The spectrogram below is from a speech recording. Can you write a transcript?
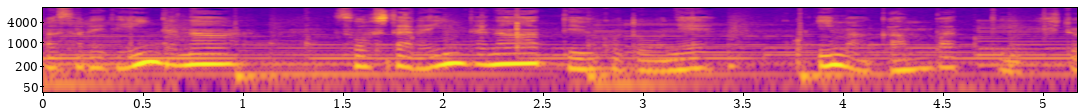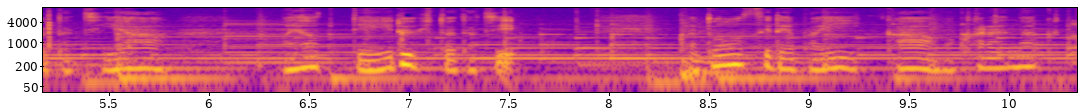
まあ、それでいいんだな。そうしたらいいんだなっていうことをね今頑張っている人たちや迷っている人たちまどうすればいいかわからなくて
